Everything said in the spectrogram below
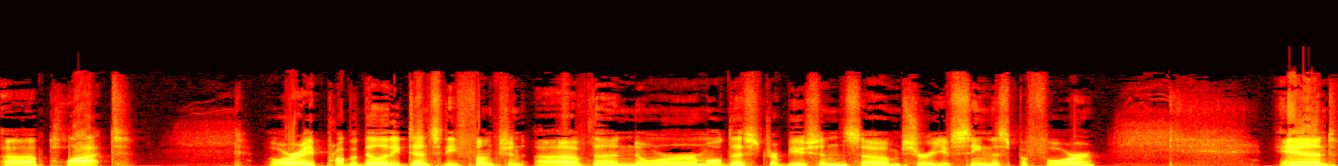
uh, plot or a probability density function of the normal distribution. So I'm sure you've seen this before. And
